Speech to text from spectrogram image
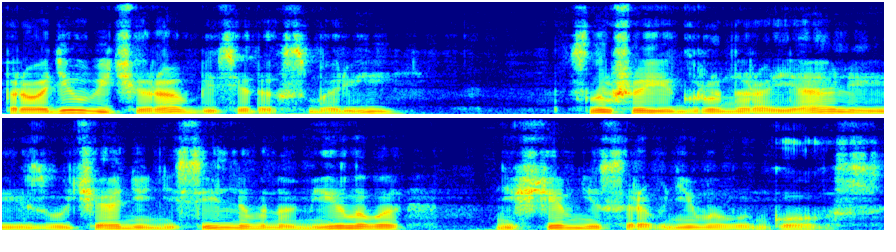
Проводил вечера в беседах с Марией, слушая игру на рояле и звучание не сильного, но милого, ни с чем не сравнимого голоса.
